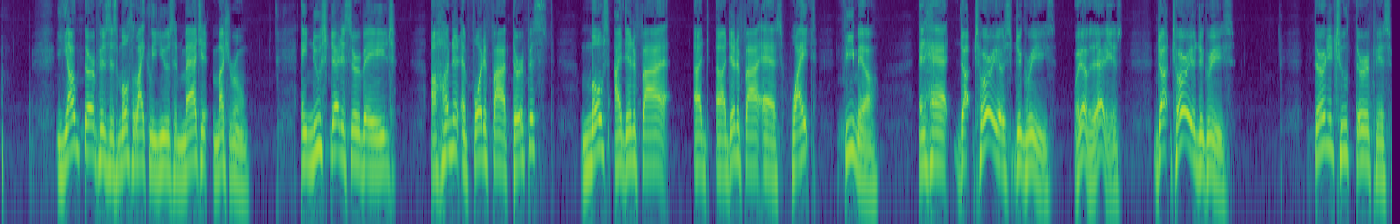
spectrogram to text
Young therapists is most likely using magic mushroom. A new study surveyed 145 therapists. Most identify uh, identify as white, female, and had doctoral degrees, whatever that is, doctoral degrees. 32 therapists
